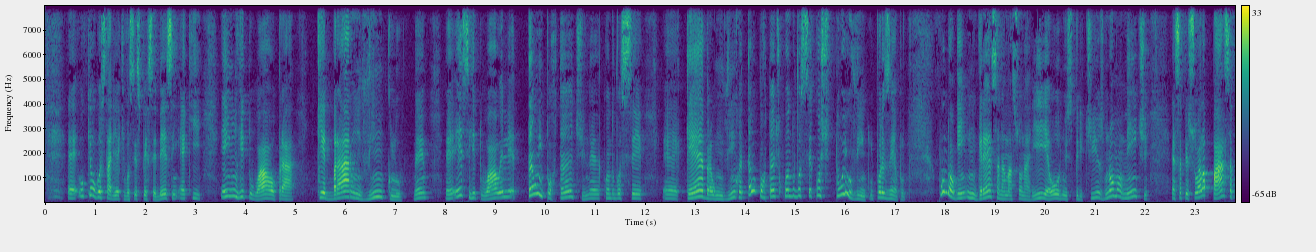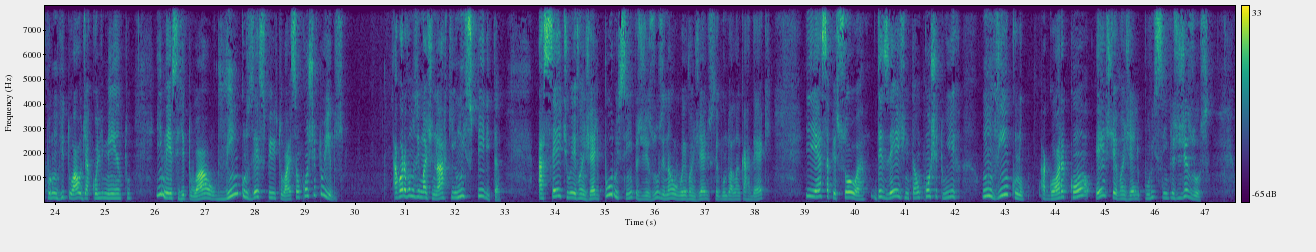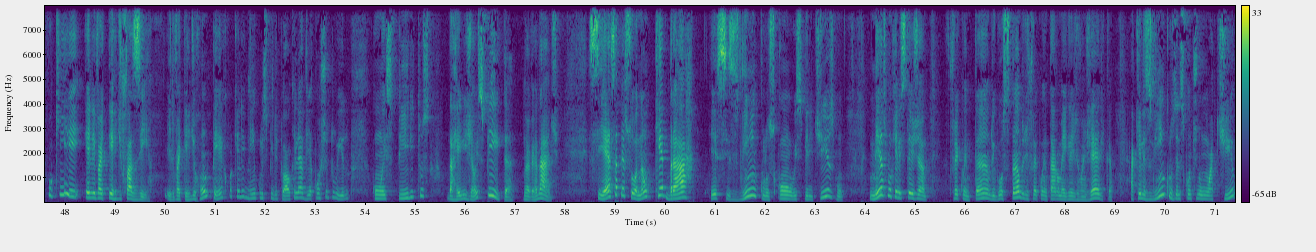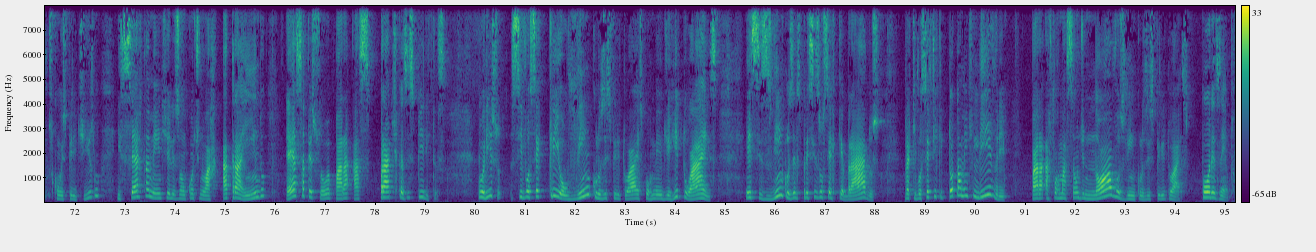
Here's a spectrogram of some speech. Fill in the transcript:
É, o que eu gostaria que vocês percebessem é que em um ritual para quebrar um vínculo, né? É, esse ritual ele é tão importante, né? Quando você é, quebra um vínculo, é tão importante quando você constitui o vínculo. Por exemplo, quando alguém ingressa na maçonaria ou no espiritismo, normalmente essa pessoa ela passa por um ritual de acolhimento e nesse ritual vínculos espirituais são constituídos. Agora vamos imaginar que um espírita aceite o evangelho puro e simples de Jesus e não o evangelho segundo Allan Kardec. E essa pessoa deseja então constituir um vínculo agora com este evangelho puro e simples de Jesus. O que ele vai ter de fazer? Ele vai ter de romper com aquele vínculo espiritual que ele havia constituído com espíritos da religião espírita, não é verdade? Se essa pessoa não quebrar esses vínculos com o Espiritismo, mesmo que ele esteja frequentando e gostando de frequentar uma igreja evangélica, aqueles vínculos eles continuam ativos com o espiritismo e certamente eles vão continuar atraindo essa pessoa para as práticas espíritas. Por isso, se você criou vínculos espirituais por meio de rituais, esses vínculos eles precisam ser quebrados para que você fique totalmente livre para a formação de novos vínculos espirituais. Por exemplo,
